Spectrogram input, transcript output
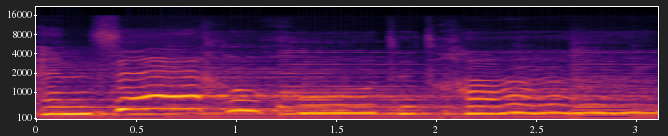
en zeg hoe goed het gaat.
